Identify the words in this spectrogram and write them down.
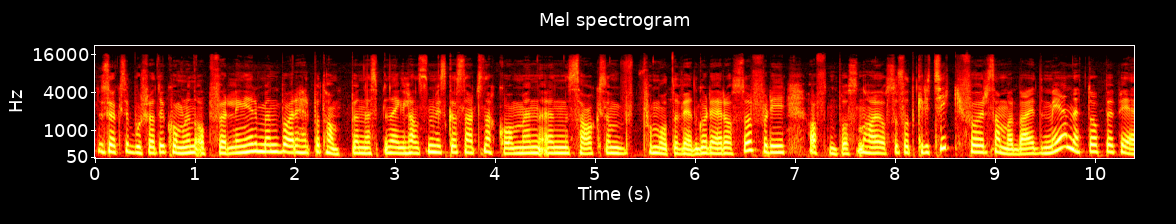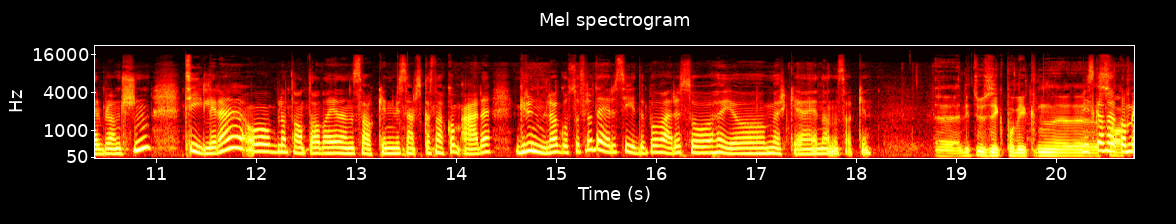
Du skal ikke se bort fra at det kommer noen oppfølginger, men bare helt på tampen, Espen Egil Hansen. Vi skal snart snakke om en, en sak som på en måte vedgår dere også, fordi Aftenposten har jo også fått kritikk for samarbeid med nettopp PR-bransjen tidligere, og bl.a. da i denne saken vi snart skal snakke om. Er det grunnlag også fra deres side på å være så høye og mørke i denne saken? Eh, litt usikker på hvilken sak Vi skal snakke om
